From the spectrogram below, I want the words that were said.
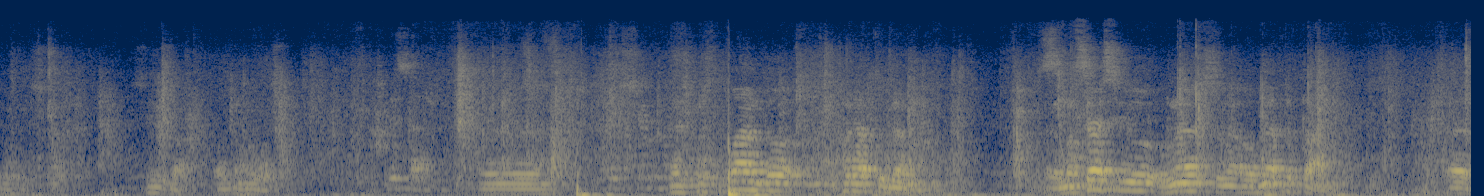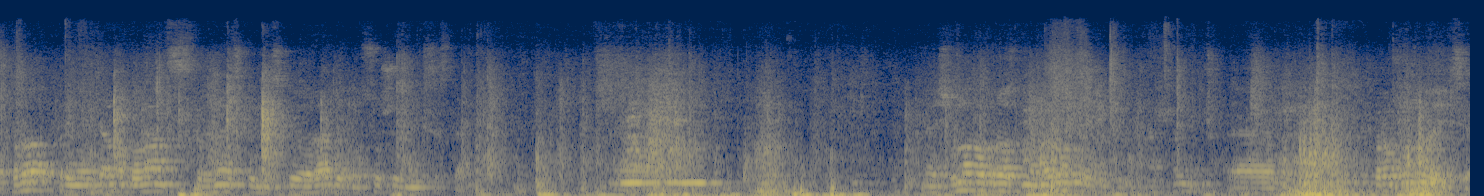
проголосувати. Всі за, одноголосно. Е, приступаємо до порядку денного. Е, На сесію внесено одне питання Е, про прийняття на баланс Сторожнецької міської ради осушувальних систем. Воно в розмірі народу е, пропонується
